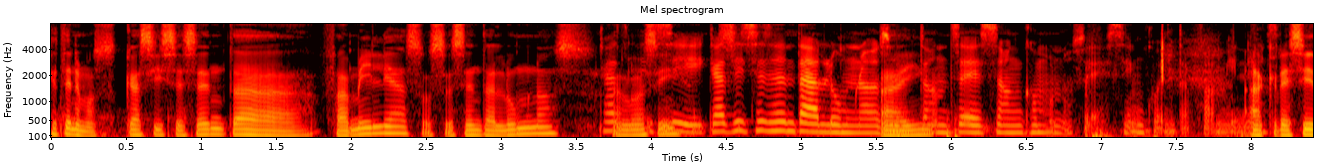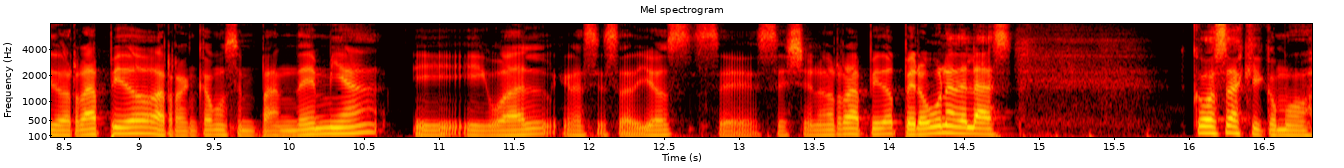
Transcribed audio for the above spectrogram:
¿Qué tenemos? ¿Casi 60 familias o 60 alumnos? algo Casi, así. sí, casi 60 alumnos, Ahí. entonces son como, no sé, 50 familias. Ha crecido rápido, arrancamos en pandemia y igual, gracias a Dios, se, se llenó rápido. Pero una de las cosas que como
